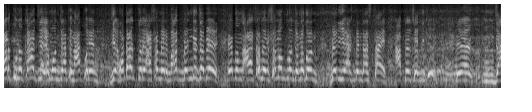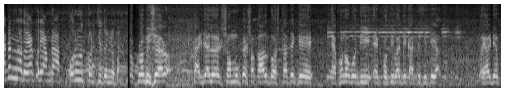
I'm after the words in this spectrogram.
আর কোনো কাজ এমন যাতে না করেন, যে হঠাৎ করে আসামের বাদ ভেঙে যাবে এবং আসামের সমগ্র জনগণ বেরিয়ে আসবেন রাস্তায়। আপনার সেদিকে যাবেন না, দয়া করে আমরা অনুরোধ করছি, ধন্যবাদ। চক্র বিষয়ের কার্যালয়ের সম্মুখে সকাল দশটা থেকে এখনও অবধি এক প্রতিবাদী কার্যসূচি এআইডিএফ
